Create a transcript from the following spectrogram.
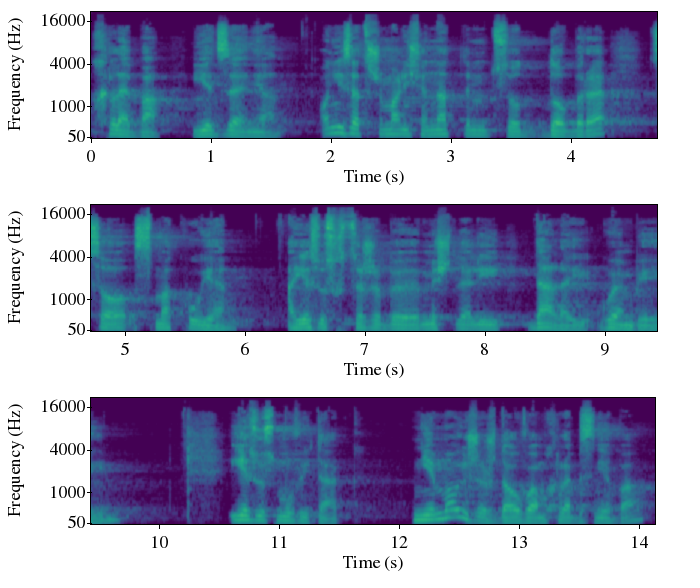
chleba, jedzenia. Oni zatrzymali się nad tym, co dobre, co smakuje, a Jezus chce, żeby myśleli dalej, głębiej. I Jezus mówi tak: Nie Mojżesz dał wam chleb z nieba,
